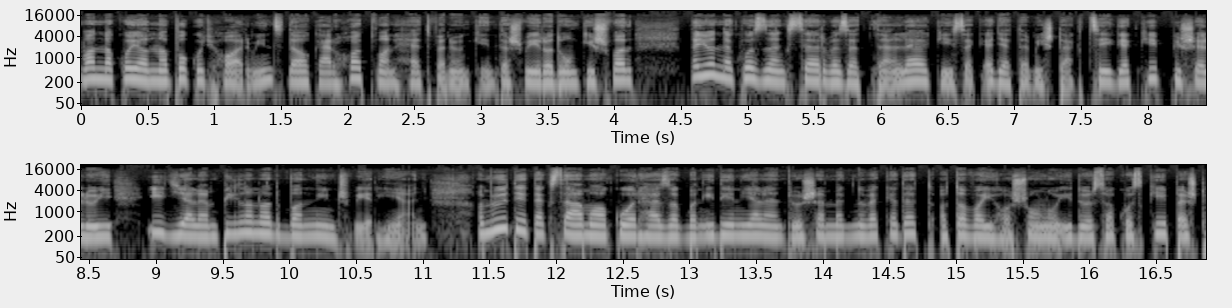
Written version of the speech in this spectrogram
Vannak olyan napok, hogy 30, de akár 60-70 önkéntes véradónk is van, de jönnek hozzánk szervezetten lelkészek, egyetemisták, cégek képviselői, így jelen pillanatban nincs vérhiány. A műtétek száma a kórházakban idén jelentősen megnövekedett a tavalyi hasonló időszakhoz képest,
